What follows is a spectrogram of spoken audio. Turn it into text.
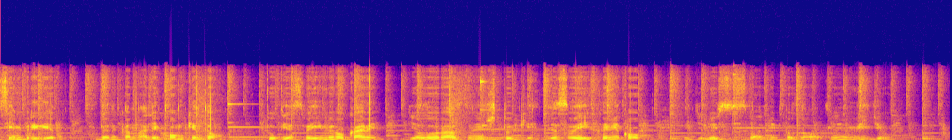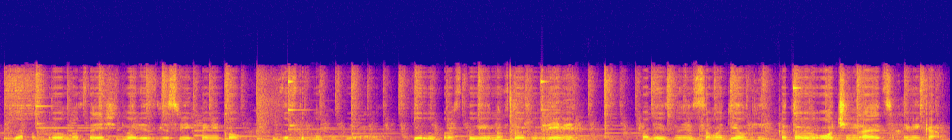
Всем привет! Вы на канале Home Kingdom. Тут я своими руками делаю разные штуки для своих хомяков и делюсь с вами познавательным видео. Я построил настоящий дворец для своих хомяков из доступных материалов. Делаю простые, но в то же время полезные самоделки, которые очень нравятся хомякам.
